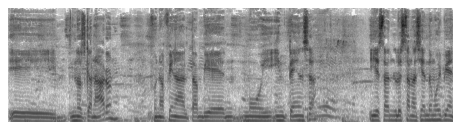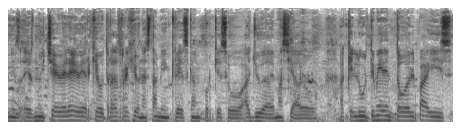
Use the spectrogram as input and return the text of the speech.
y nos ganaron. Fue una final también muy intensa y están, lo están haciendo muy bien. Es, muy chévere ver que otras regiones también crezcan porque eso ayuda demasiado a que el último en todo el país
